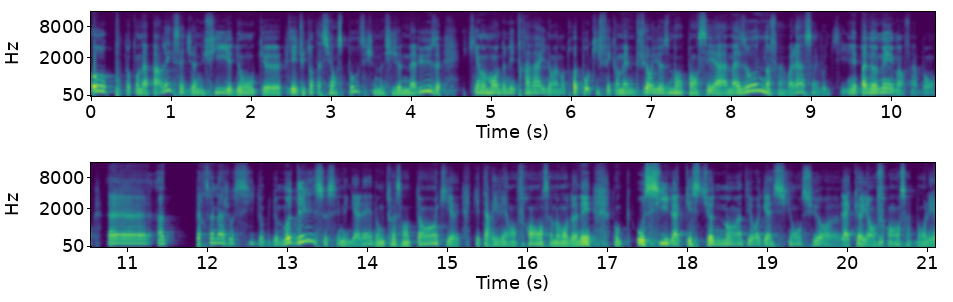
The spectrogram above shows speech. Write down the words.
Hope, dont on a parlé, que cette jeune fille, donc, qui est étudiante à Sciences Po, si je, si je ne m'abuse, qui à un moment donné travaille dans un entrepôt qui fait quand même furieusement penser à Amazon. Enfin voilà, il n'est pas nommé, mais enfin bon. Euh, personnage aussi donc, de Modé, ce Sénégalais donc de 60 ans, qui, qui, est arrivé en France à un moment donné. Donc aussi la questionnement, interrogation sur euh, l'accueil en France, bon, les,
